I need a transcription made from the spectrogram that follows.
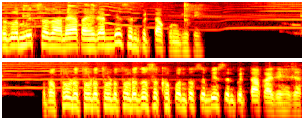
सगळं मिक्स झालंय. आता ह्याच्यात बेसन पीठ टाकून घेते. आता थोडं थोडं थोडं थोडं जसं खपन तसं बेसन पीठ टाकायचं ह्याच्यात.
